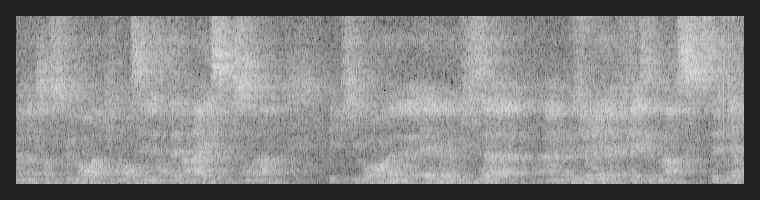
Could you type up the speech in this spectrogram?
un autre instrument, rapidement, c'est les antennes RISE qui sont là et qui vont, elles, visent à, mesurer les réflexes de Mars, c'est-à-dire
